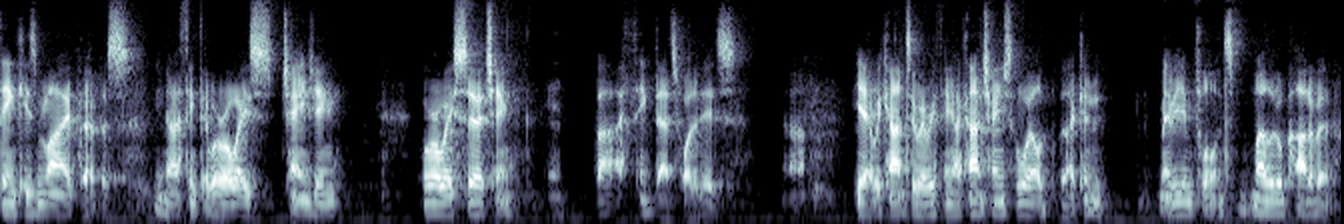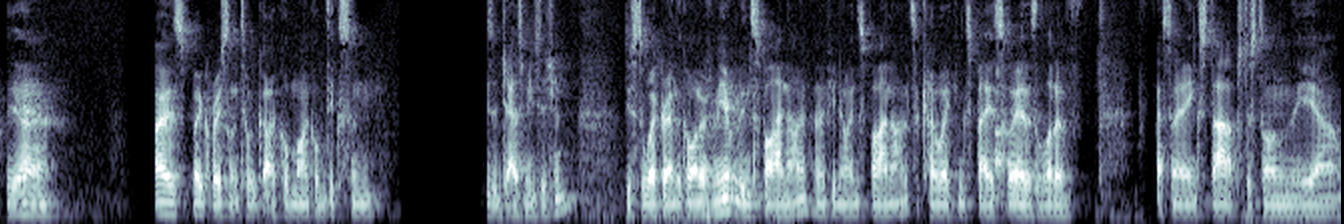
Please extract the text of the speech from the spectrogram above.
think is my purpose. You know, I think that we're always changing, we're always searching, but I think that's what it is. Um, yeah, we can't do everything. I can't change the world, but I can maybe influence my little part of it. Yeah. I spoke recently to a guy called Michael Dixon. He's a jazz musician. Used to work around the corner from here at Inspire9. I don't know if you know Inspire9. It's a co-working space where there's a lot of fascinating startups just on the, uh,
